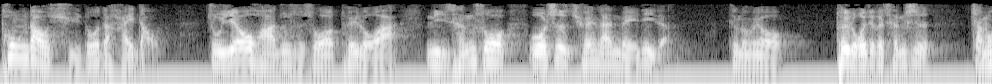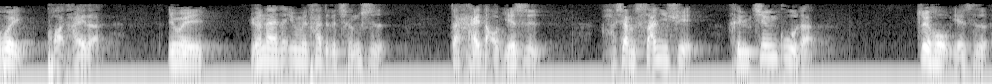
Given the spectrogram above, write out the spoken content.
通到许多的海岛。主耶和华如此说：推罗啊，你曾说我是全然美丽的。”听懂没有？推罗这个城市怎么会垮台的？因为原来呢，因为它这个城市在海岛，也是好像山穴很坚固的，最后也是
